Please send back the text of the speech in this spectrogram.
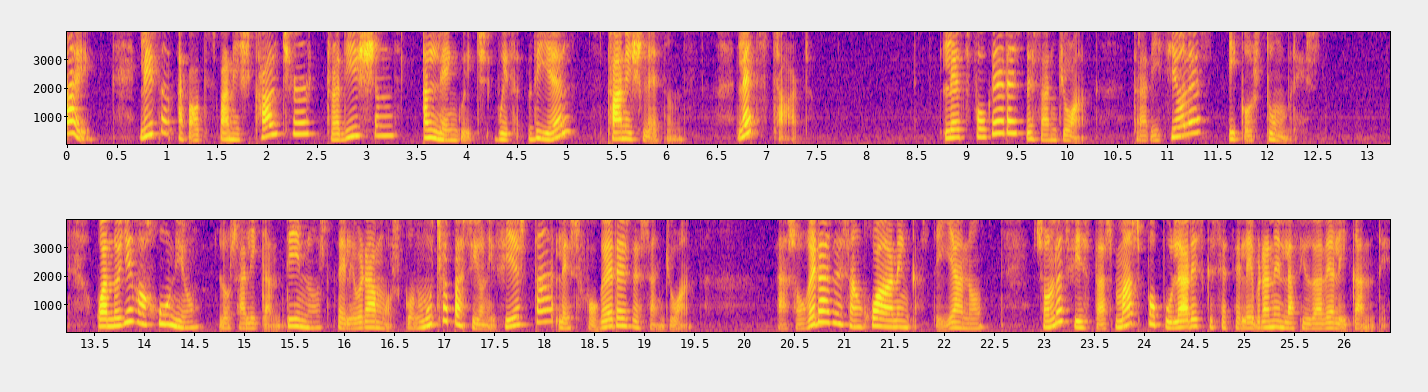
Hi! Listen about Spanish culture, traditions, and language with DL Spanish Lessons. Let's start. Les fogueres de San Juan, tradiciones y costumbres. Cuando llega junio, los alicantinos celebramos con mucha pasión y fiesta les fogueres de San Juan. Las hogueras de San Juan, en castellano, son las fiestas más populares que se celebran en la ciudad de Alicante.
